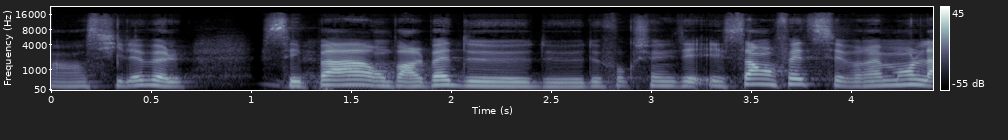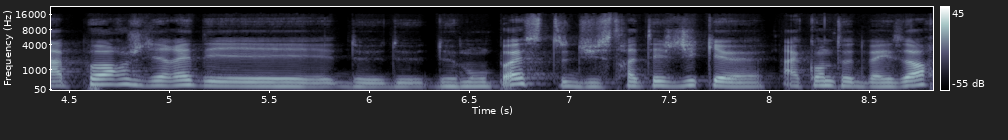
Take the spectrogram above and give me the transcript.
un C-level. C'est pas, on parle pas de, de, de, fonctionnalité. Et ça, en fait, c'est vraiment l'apport, je dirais, des, de, de, de, mon poste du stratégique euh, account advisor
